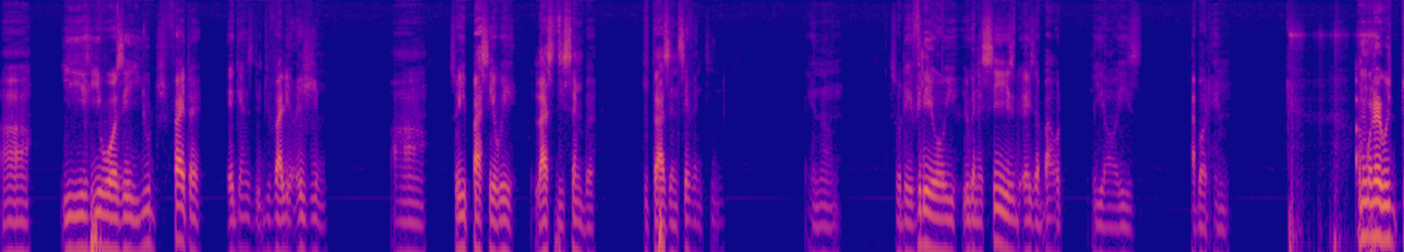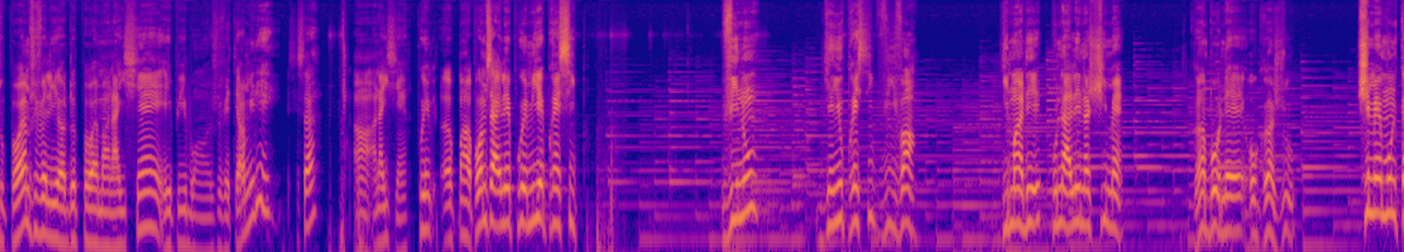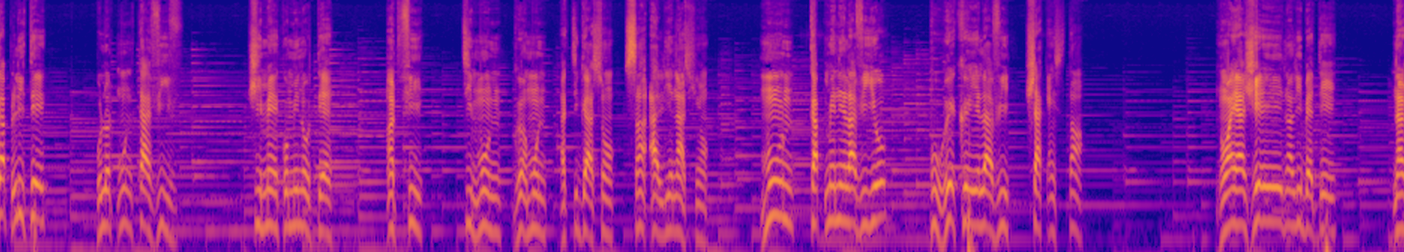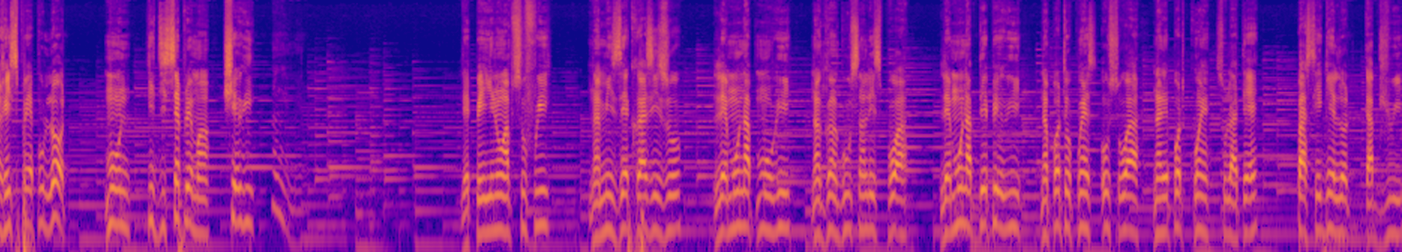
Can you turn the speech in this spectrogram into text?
Uh, he, he was a huge fighter against the Duvalier regime. Uh, so he passed away last December 2017. And um, so the video you're gonna see is, is about you know is about him. I'm to read two poèmes. Je vais lire deux poèmes en haïtien et puis bon, je vais terminer. C'est ça? En, en haïtien. Euh, poème ça, le premier principe. Vie nous, un principe vivant qui mande pour aller dans le chemin. Gran bonè ou gran jou. Chimè moun kap lite ou lot moun ka viv. Chimè kominote ant fi ti moun, gran moun ak ti gason san alienasyon. Moun kap mene la vi yo pou rekreye la vi chak instan. Noyaje nan libetè, nan respè pou lot, moun ki di simplement chéri. Le peyi nou ap soufri, nan mize krasi zo, le moun ap mouri nan gangou san l'espoi, le moun ap deperi nan poto prins oswa nan repot kwen sou la ter, pase gen lot kapjwi,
